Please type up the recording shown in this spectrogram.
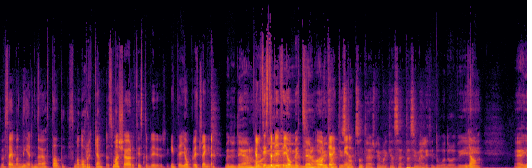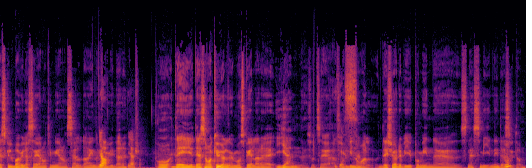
vad säger man, nernötad. Så man orkar inte. Så man kör tills det blir inte jobbigt längre. Men du, där har Eller tills det blir för jobbigt Där har du ju faktiskt något sånt där spel man kan sätta sig med lite då och då. Vi, Ja. eh, Jag skulle bara vilja säga någonting mer om Zelda innan Ja. vi går vidare. Gör så. Och det är ju det som var kul nu med att spela det igen, så att säga. Yes. Original. Det körde vi ju på min eh, SNES Mini dessutom. Mm.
